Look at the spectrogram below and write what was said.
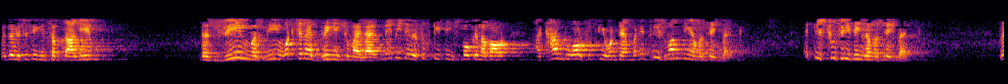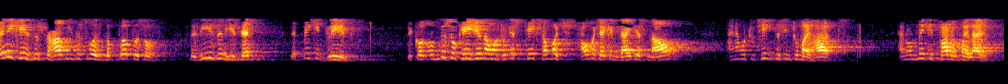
whether we're sitting in some talim, the zeal must be, what can I bring into my life? Maybe there are 50 things spoken about. I can't do all 50 one time, but at least one thing I must take back. At least two, three things I must take back. So in any case, this Sahabi, this was the purpose of, the reason he said, that make it brief. Because on this occasion, I want to just take so much, how much I can digest now, and I want to take this into my heart and will make it part of my life.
